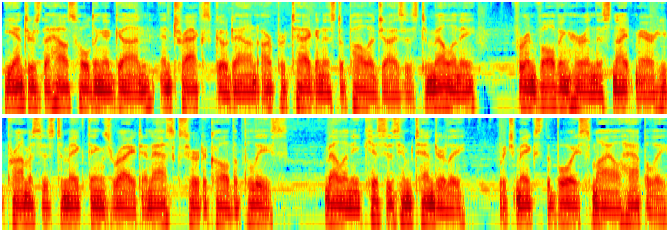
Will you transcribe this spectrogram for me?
He enters the house holding a gun, and tracks go down. Our protagonist apologizes to Melanie for involving her in this nightmare. He promises to make things right and asks her to call the police. Melanie kisses him tenderly, which makes the boy smile happily.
